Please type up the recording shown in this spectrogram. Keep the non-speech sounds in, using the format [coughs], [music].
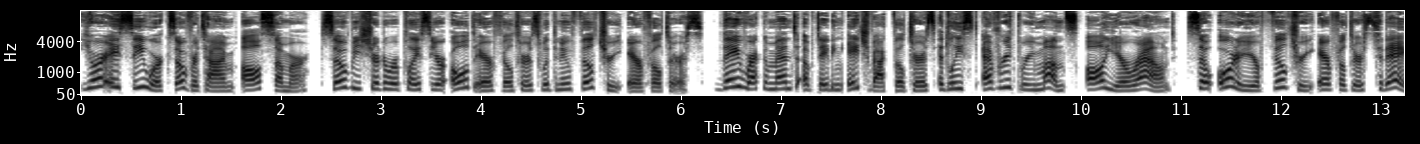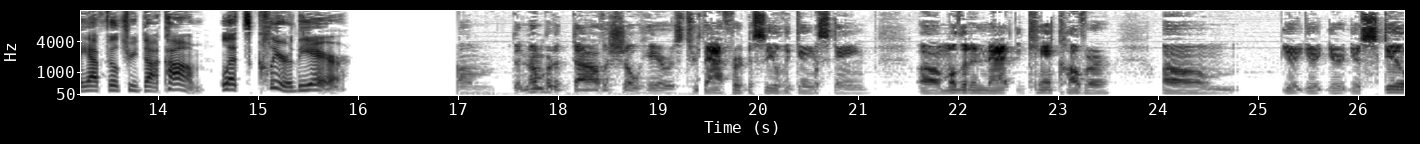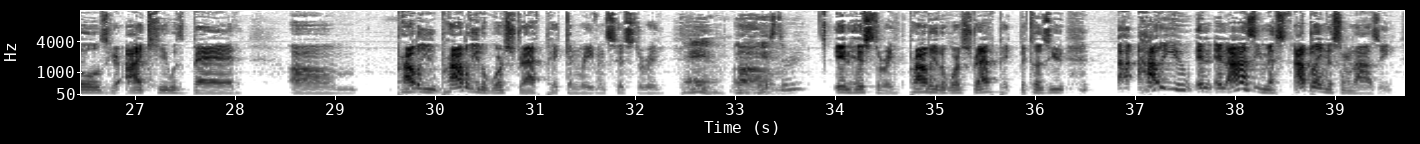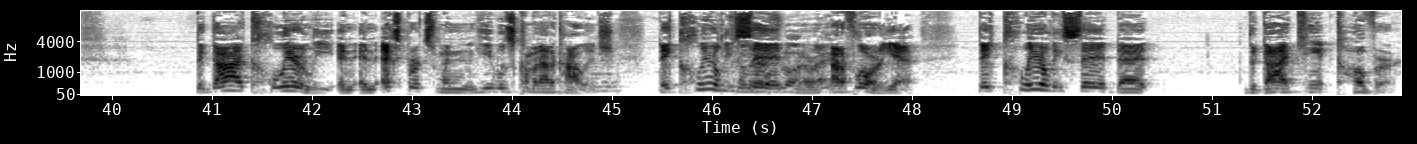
Your AC works overtime all summer, so be sure to replace your old air filters with new Filtrete air filters. They recommend updating HVAC filters at least every three months all year round. So order your Filtrete air filters today at Filtrete.com. Let's clear the air. Um, the number to dial the show here is to Stafford to seal the game. This game. Um, other than that, you can't cover. Um, your your your your skills, your IQ is bad. Um, probably probably the worst draft pick in Ravens history. Damn, in Um, history. In history, probably the worst draft pick because you. How do you and, and Ozzy messed? I blame this on Ozzy. The guy clearly and, and experts when he was coming out of college, they clearly Mm-hmm. Out of said Florida, right? out of Florida, yeah. They clearly said that the guy can't cover.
